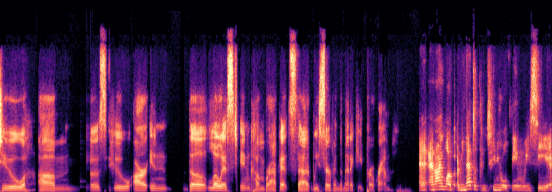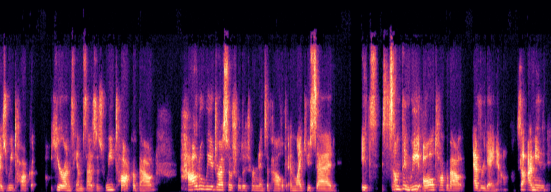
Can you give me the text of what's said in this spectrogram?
to um, those who are in the lowest income brackets that we serve in the Medicaid program. And, and I love, I mean, that's a continual theme we see as we talk here on Sam Says, as we talk about how do we address social determinants of health? And like you said, it's something we all talk about every day now. So, I mean,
